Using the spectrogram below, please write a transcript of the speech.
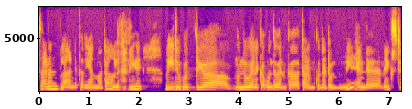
సడన్ ప్లాన్డ్ కర్రీ అన్నమాట. అందుకని వీడియో కొద్దిగా ముందు వెనక ముందు వెనక తడుముకున్నట్టు ఉంటుంది. అండ్ నెక్స్ట్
